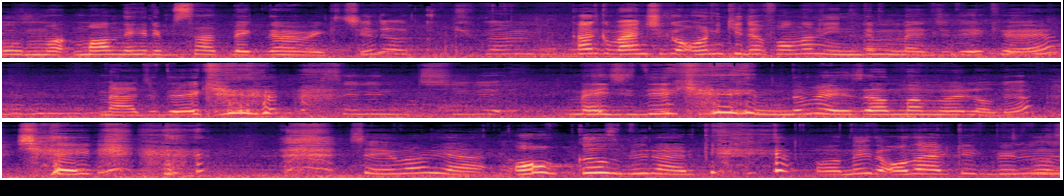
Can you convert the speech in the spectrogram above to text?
Bu ma- mal nehri bir saat beklememek için. Bir dakika küpem Kanka ben çünkü 12'de falan indim Mecidiyeköy'e. Mecidiyeköy'e. senin şive Mecidiyeköy'e indim. Heyecandan böyle oluyor. Şey şey var ya. O kız bir erkek. o neydi? On erkek bir kız.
